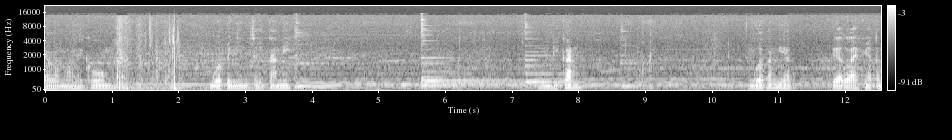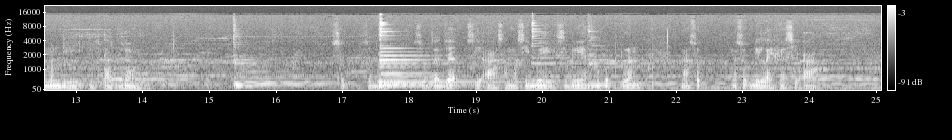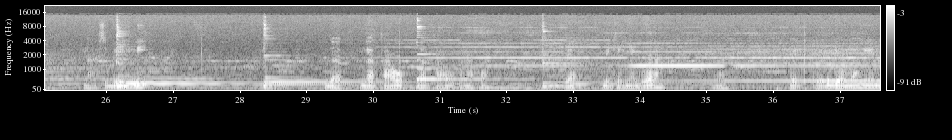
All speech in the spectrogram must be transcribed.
Assalamualaikum. Gue pengen cerita nih. Jadi kan Gue kan lihat lihat live nya temen di Instagram. Se sebut sebut aja si A sama si B. Si B yang kebetulan masuk masuk di live nya si A. Nah si B ini nggak nggak tahu nggak tahu kenapa. Ya mikirnya gue kan nah waktu itu diomongin.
